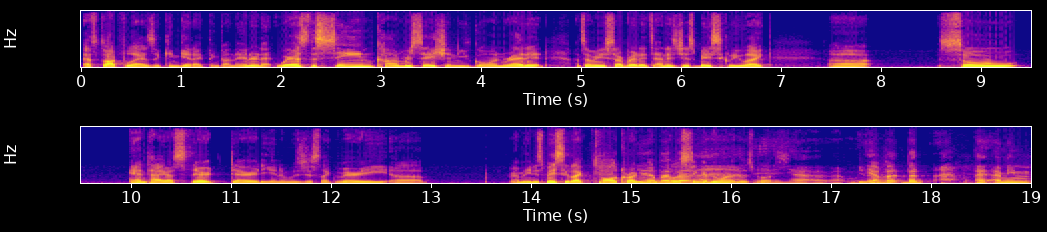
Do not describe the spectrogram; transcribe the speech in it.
As thoughtful as it can get, I think, on the internet. Whereas the same conversation you go on Reddit, on some of these subreddits, and it's just basically like, uh, so anti-austerity, and it was just like very. Uh, I mean, it's basically like Paul Krugman posting every one of those posts. Yeah, uh, You yeah, but but I, I mean,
